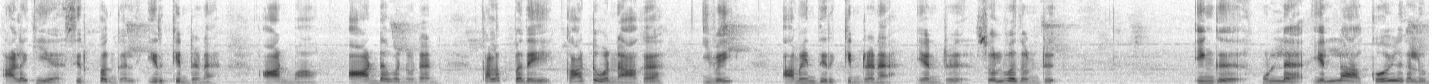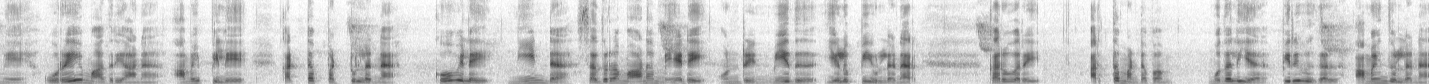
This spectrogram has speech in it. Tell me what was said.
அழகிய சிற்பங்கள் இருக்கின்றன. ஆன்மா ஆண்டவனுடன் கலப்பதை காட்டுவனாக இவை அமைந்திருக்கின்றன என்று சொல்வதுண்டு. இங்கு உள்ள எல்லா கோவில்களுமே ஒரே மாதிரியான அமைப்பிலே கட்டப்பட்டுள்ளன. கோவிலை நீண்ட சதுரமான மேடை ஒன்றின் மீது எழுப்பியுள்ளனர். கருவறை அர்த்த மண்டபம் முதலிய பிரிவுகள் அமைந்துள்ளன.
